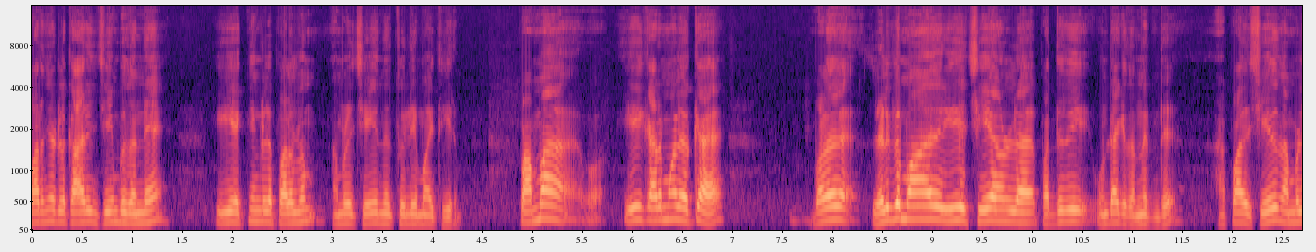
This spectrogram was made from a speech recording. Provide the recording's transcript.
പറഞ്ഞിട്ടുള്ള കാര്യം ചെയ്യുമ്പോൾ തന്നെ ഈ യജ്ഞങ്ങൾ പലതും നമ്മൾ ചെയ്യുന്നത് തുല്യമായി തീരും. അപ്പം അമ്മ ഈ കർമ്മങ്ങളൊക്കെ വളരെ ലളിതമായ രീതിയിൽ ചെയ്യാനുള്ള പദ്ധതി ഉണ്ടാക്കി തന്നിട്ടുണ്ട്. അപ്പോൾ അത് ചെയ്ത് നമ്മൾ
